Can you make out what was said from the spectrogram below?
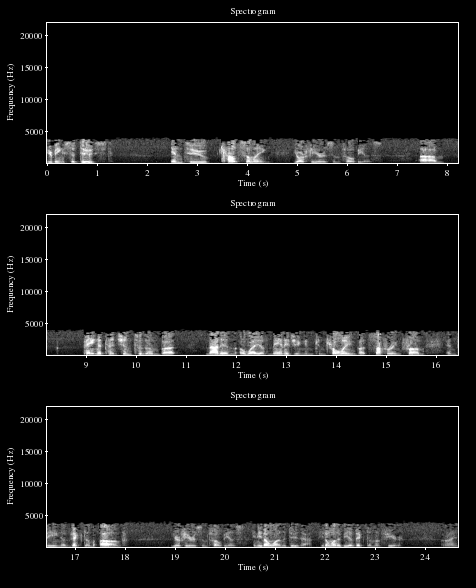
you're being seduced into counseling your fears and phobias. Um, paying attention to them, but not in a way of managing and controlling, but suffering from and being a victim of your fears and phobias. And you don't want to do that. You don't want to be a victim of fear. All right?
